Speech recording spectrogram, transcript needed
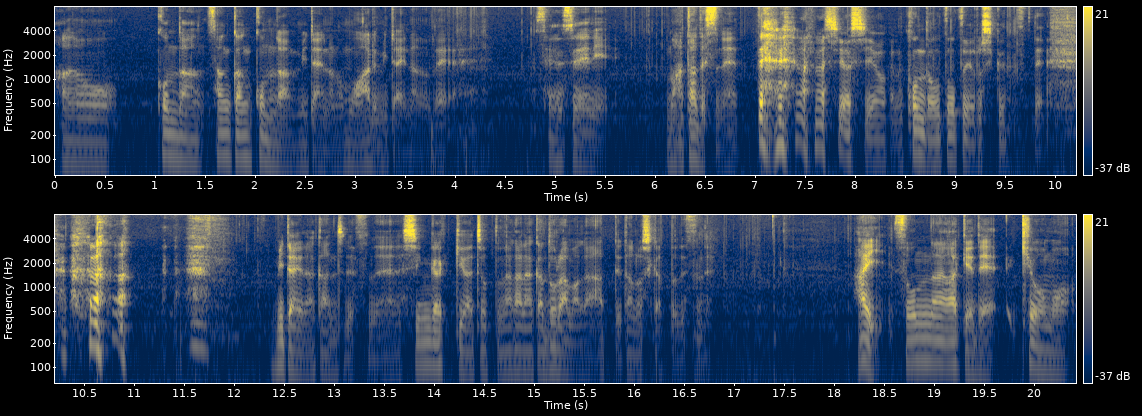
あの懇談参観懇談みたいなのもあるみたいなので先生にまたですね。って話をしようかな。今度弟よろしくっつって。みたいな感じですね。新学期はちょっとなかなかドラマがあって楽しかったですね。はい。そんなわけで今日も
